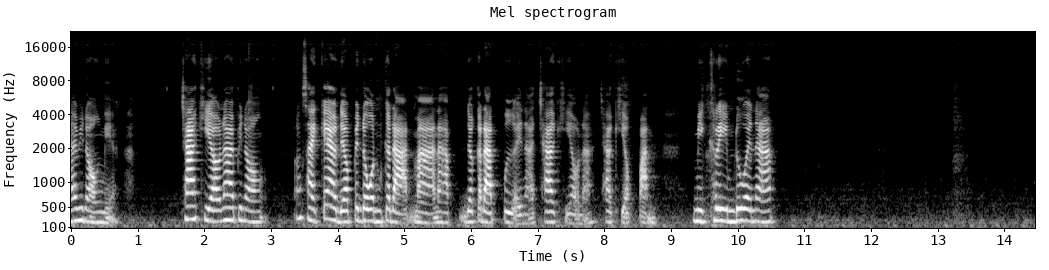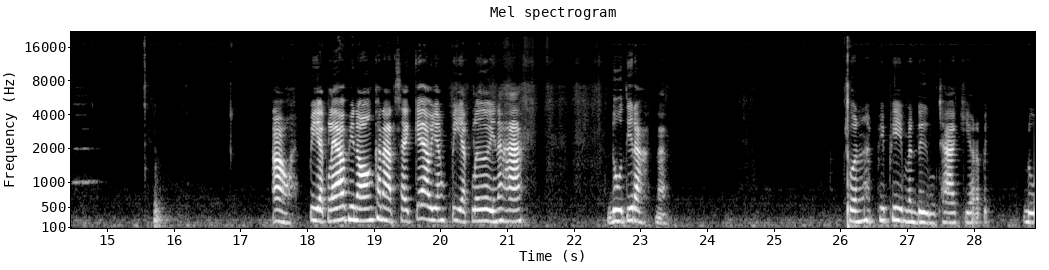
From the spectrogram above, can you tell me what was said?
นะพี่น้องเนี่ย ชาเขียวนะคะพี่น้องต้องใส่แก้วเดี๋ยวไปโดนกระดาษมานะครับ เดี๋ยวกระดาษเปื่อยนะ ชาเขียวนะ ชาเขียวปั่น มีครีมด้วยนะ อ้าวเปียกแล้วพี่น้องขนาดใส่แก้วยังเปียกเลยนะคะ ดูติละนะ ชวนพี่ๆมาดื่มชาเขียวแล้วไปดู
